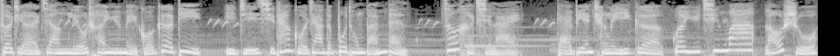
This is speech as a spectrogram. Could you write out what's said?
作者将流传于美国各地以及其他国家的不同版本综合起来，改编成了一个关于青蛙、老鼠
